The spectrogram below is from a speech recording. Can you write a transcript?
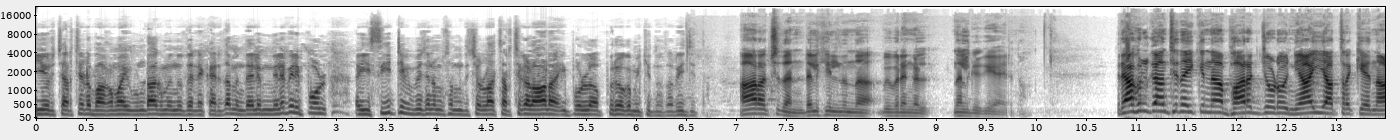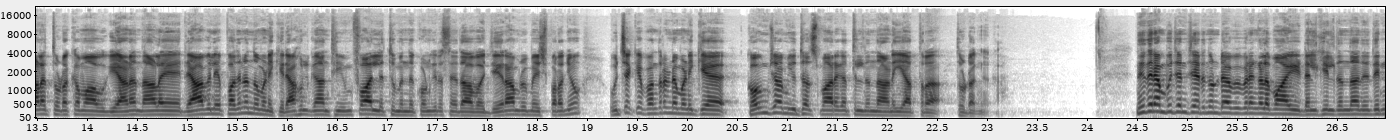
ഈ ഒരു ചർച്ചയുടെ ഭാഗമായി ഉണ്ടാകുമെന്ന് തന്നെ കരുതാം. എന്തായാലും നിലവിൽ ഇപ്പോൾ ഈ സീറ്റ് വിഭജനം സംബന്ധിച്ചുള്ള ചർച്ചകളാണ് ഇപ്പോൾ പുരോഗമിക്കുന്നത്. റീജിത്ത്. ആർ അച്യുതൻ ഡൽഹിയിൽ നിന്ന് വിവരങ്ങൾ നൽകുകയായിരുന്നു. രാഹുൽ ഗാന്ധി നയിക്കുന്ന ഭാരത് ജോഡോ ന്യായ് യാത്രയ്ക്ക് നാളെ തുടക്കമാവുകയാണ്. നാളെ രാവിലെ പതിനൊന്ന് മണിക്ക് രാഹുൽ ഗാന്ധി ഇംഫാലിലെത്തുമെന്ന് കോൺഗ്രസ് നേതാവ് ജയറാം രമേശ് പറഞ്ഞു. ഉച്ചയ്ക്ക് പന്ത്രണ്ട് മണിക്ക് കൗംജാം യുദ്ധ സ്മാരകത്തിൽ നിന്നാണ് യാത്ര തുടങ്ങുക. നിതിൻ അംബുജൻ ചേരുന്നുണ്ട് വിവരങ്ങളുമായി. ഡൽഹിയിൽ നിന്ന് നിതിൻ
